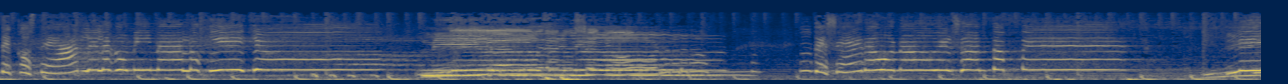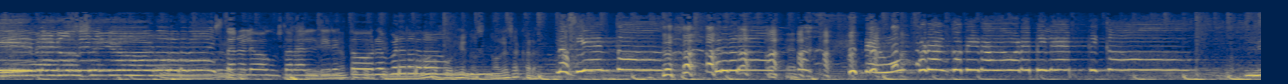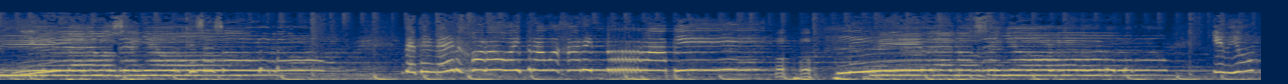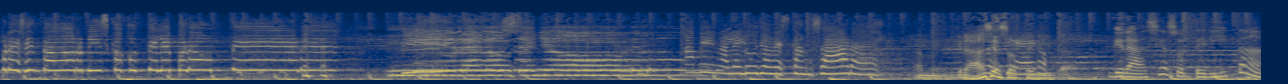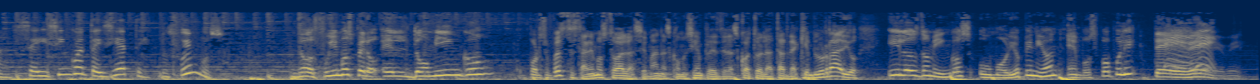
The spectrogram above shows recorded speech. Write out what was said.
De costearle la gomina a Loquillo. Líbranos, Señor. De ser abonado del Santa Fe. Líbranos, Señor. Esta no le va a gustar al director. No, Jorge, no, no haga esa cara. Lo siento. De un francotirador epiléptico. Líbranos, Señor. ¿Qué es eso? De tener joroba y trabajar en Rappi. Líbranos, Señor. Y de un presentador visco con teleprompter. Líbranos, Señor. Amén, aleluya, descansar. Amén. Gracias, sorterita. Gracias, sorterita. 657. Nos fuimos. Nos fuimos, pero el domingo, por supuesto, estaremos todas las semanas, como siempre, desde las 4 de la tarde aquí en Blue Radio. Y los domingos, humor y opinión en Voz Populi TV.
